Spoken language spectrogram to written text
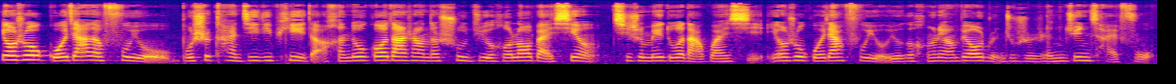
要说国家的富有不是看 GDP 的，很多高大上的数据和老百姓其实没多大关系。要说国家富有，有个衡量标准就是人均财富。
